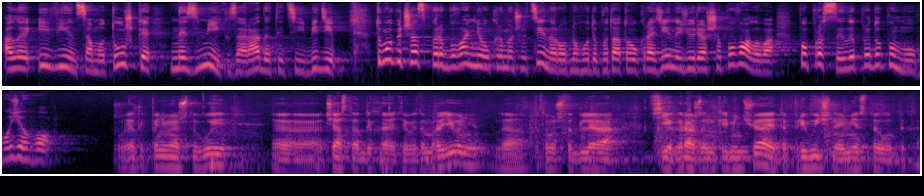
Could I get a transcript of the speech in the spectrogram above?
але і він самотужки не зміг зарадити цій біді. Тому під час перебування у Кременчуці народного депутата України Юрія Шаповалова попросили про допомогу його. Я так понимаю, что вы э, часто отдыхаете в этом районе, да, потому что для всех граждан Кременчуга это привычное место отдыха.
